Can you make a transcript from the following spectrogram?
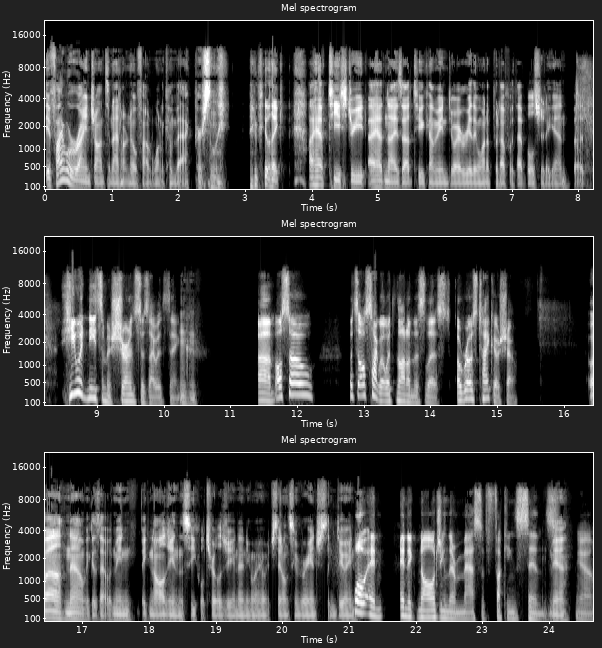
if I were Rian Johnson, I don't know if I would want to come back personally. I'd be like, I have T Street, I have Knives Out 2 coming. Do I really want to put up with that bullshit again? But he would need some assurances i would think Mhm. um also let's also talk about what's not on this list a Rose Tico show Well, no, because that would mean acknowledging the sequel trilogy in any way, which they don't seem very interested in doing. well and and acknowledging their massive fucking sins yeah, yeah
